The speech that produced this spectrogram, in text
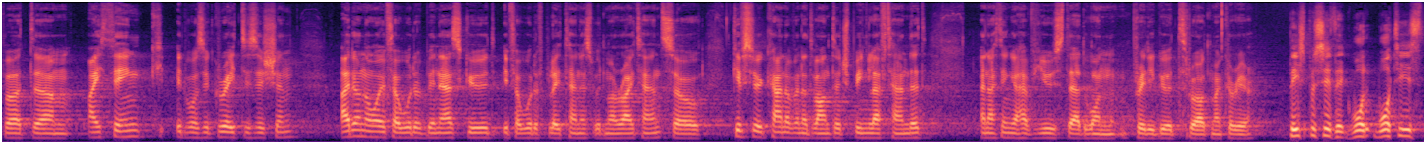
But um, I think it was a great decision. I don't know if I would have been as good if I would have played tennis with my right hand. So it gives you kind of an advantage being left-handed and I think I have used that one pretty good throughout my career. Be specific. What, what, is,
